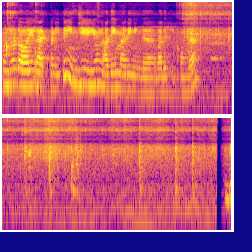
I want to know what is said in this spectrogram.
கொஞ்சோண்டு ஆயில் ஆட் பண்ணிவிட்டு இஞ்சியையும் அதே மாதிரி நீங்கள் வதக்கிக்கோங்க. இந்த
